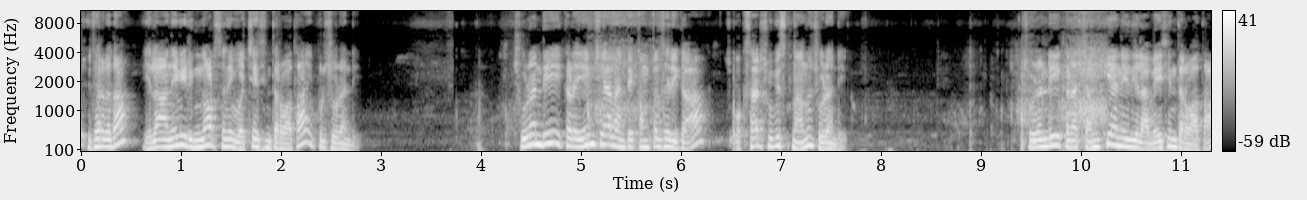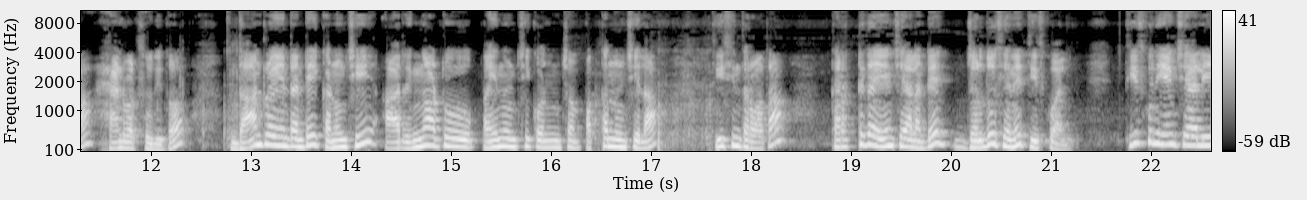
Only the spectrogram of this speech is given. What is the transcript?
చూసారు కదా? ఇలా అనేవి రింగ్ నాట్స్ అనేవి వచ్చేసిన తర్వాత ఇప్పుడు చూడండి. చూడండి ఇక్కడ ఏం చేయాలంటే కంపల్సరీగా ఒకసారి చూపిస్తున్నాను చూడండి. చూడండి ఇక్కడ చమ్కీ అనేది ఇలా వేసిన తర్వాత హ్యాండ్ వర్క్ సూదితో. దాంట్లో ఏంటంటే ఇక్కడ నుంచి ఆ రింగ్ నాటు పైనుంచి కొంచెం పక్కన నుంచి ఇలా తీసిన తర్వాత కరెక్ట్గా ఏం చేయాలంటే జర్దోసి అనేది తీసుకోవాలి. తీసుకుని ఏం చేయాలి?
